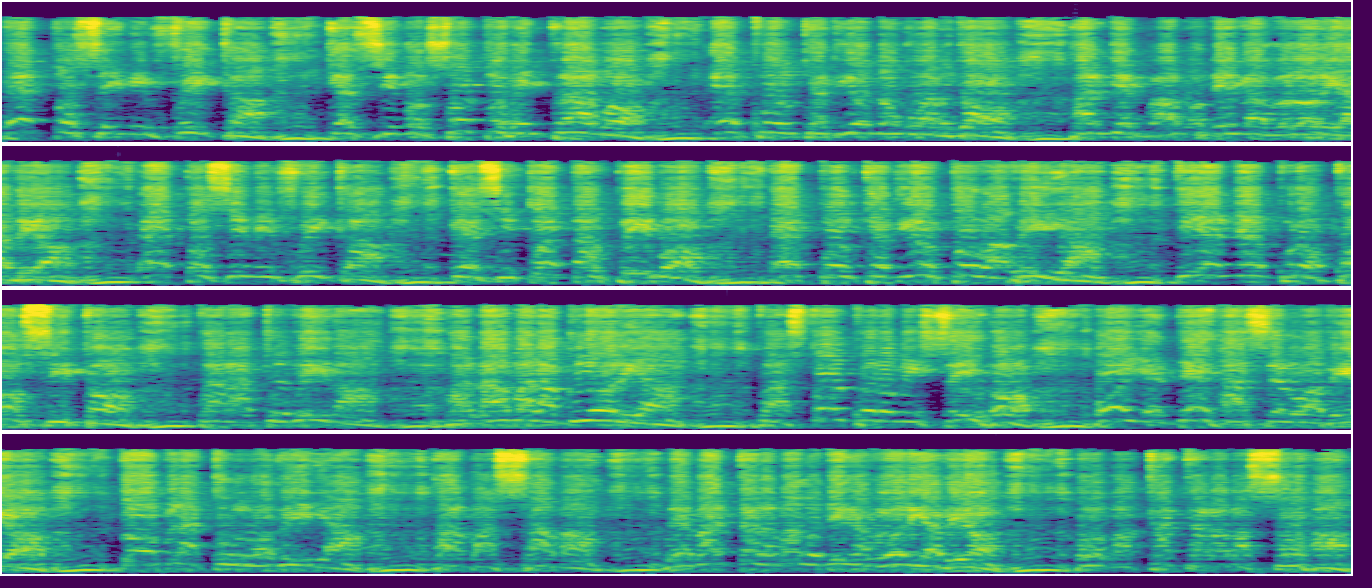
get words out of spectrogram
Esto significa que si nosotros entramos es porque Dios nos guardó. Alguien vamos, diga gloria a Dios. Esto significa que si tú estás vivo es porque Dios todavía tiene propósito para tu vida. Alaba la gloria, pastor, pero mis hijos, oye, déjaselo a Dios. Dobla tu rodilla, abasaba. Levanta la mano, diga gloria a Dios. Oh, bacata la basoja.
